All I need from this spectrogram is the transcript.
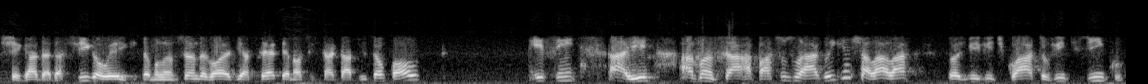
chegada da Sigaway, que estamos lançando agora dia 7, a nossa startup em São Paulo, e sim aí avançar a passos largos e inxalá lá 2024, 2025,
